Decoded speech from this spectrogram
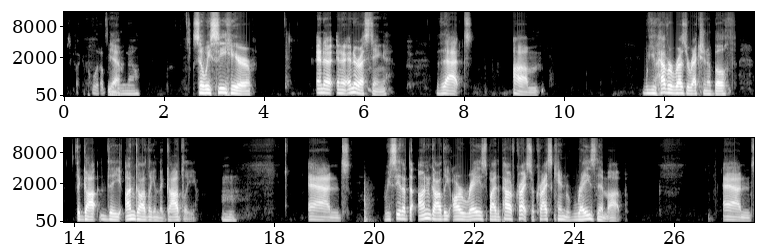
Let's see if I can pull it up. Yeah. Now. So we see here, and a and interesting that um you have a resurrection of both the god the ungodly and the godly. Mm-hmm. and we see that the ungodly are raised by the power of christ so christ can raise them up. And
